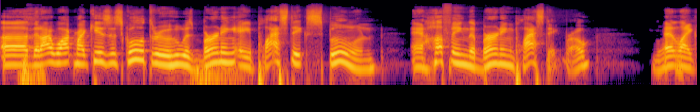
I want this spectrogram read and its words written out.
uh, that I walked my kids to school through who was burning a plastic spoon and huffing the burning plastic, bro. At like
